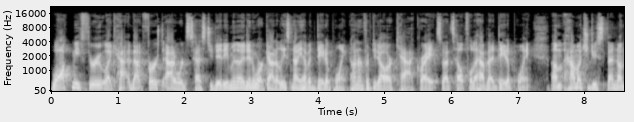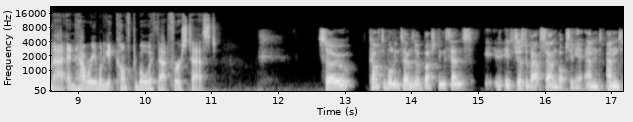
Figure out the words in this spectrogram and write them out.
Walk me through like ha- that first AdWords test you did, even though it didn't work out, at least now you have a data point, $150 CAC, right? So that's helpful to have that data point. Um, how much did you spend on that? And how were you able to get comfortable with that first test? So comfortable in terms of a budgeting sense. It's just about sandboxing it and and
